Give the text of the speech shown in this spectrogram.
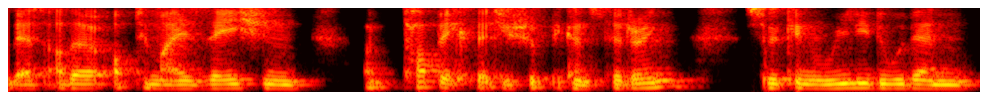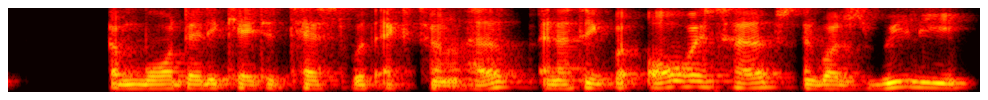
there's other optimization um, topics that you should be considering. So you can really do then a more dedicated test with external help. And I think what always helps and what is really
